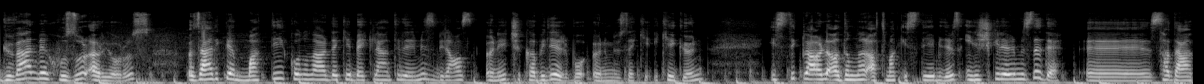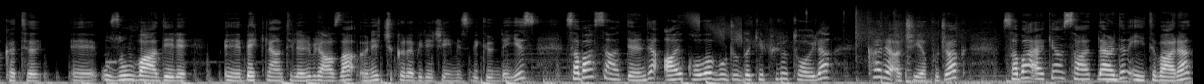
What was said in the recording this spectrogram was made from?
Güven ve huzur arıyoruz. Özellikle maddi konulardaki beklentilerimiz biraz öne çıkabilir bu önümüzdeki iki gün. İstikrarlı adımlar atmak isteyebiliriz. İlişkilerimizde de e, sadakati, e, uzun vadeli e, beklentileri biraz daha öne çıkarabileceğimiz bir gündeyiz. Sabah saatlerinde Ay Kova burcundaki Plüto ile kare açı yapacak. Sabah erken saatlerden itibaren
